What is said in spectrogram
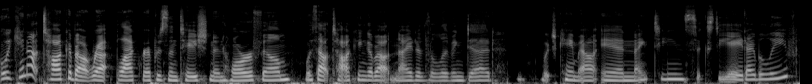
We cannot talk about black representation in horror film without talking about Night of the Living Dead, which came out in 1968, I believe.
